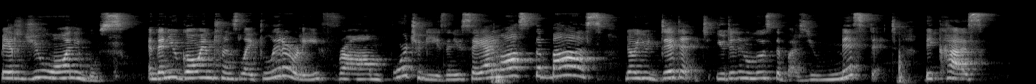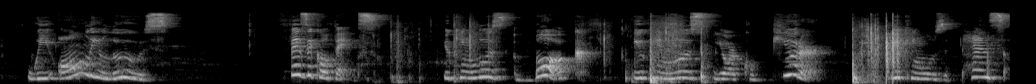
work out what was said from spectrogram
perdi o ônibus. And then you go and translate literally from Portuguese and you say, I lost the bus. No, you didn't. You didn't lose the bus. You missed it because we only lose physical things. You can lose a book, you can lose your computer, you can lose a pencil.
